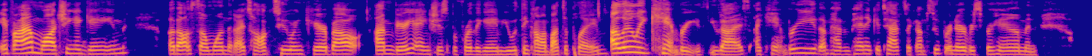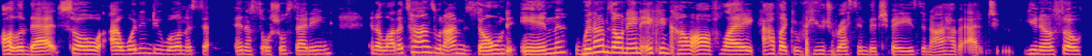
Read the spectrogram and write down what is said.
If I'm watching a game about someone that I talk to and care about, I'm very anxious before the game. You would think I'm about to play. Mm-hmm. I literally can't breathe, you guys. I can't breathe. I'm having panic attacks. Like I'm super nervous for him and all of that. So I wouldn't do well in a se- in a social setting. And a lot of times when I'm zoned in, when I'm zoned in, it can come off like I have like a huge resting bitch face and I have an attitude, you know. So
